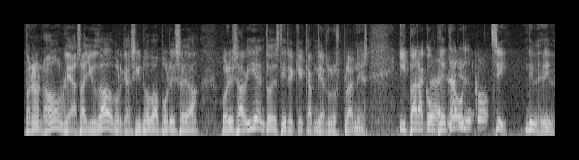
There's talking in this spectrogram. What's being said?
Bueno, no, le has ayudado porque así no va por esa por esa vía, entonces tiene que cambiar los planes. Y para completar lo el- único- Sí, dime, dime.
